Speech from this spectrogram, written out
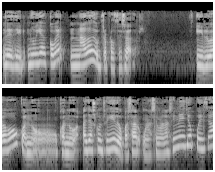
decir, no voy a comer nada de ultraprocesados. Y luego, cuando, cuando hayas conseguido pasar una semana sin ello, pues ya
